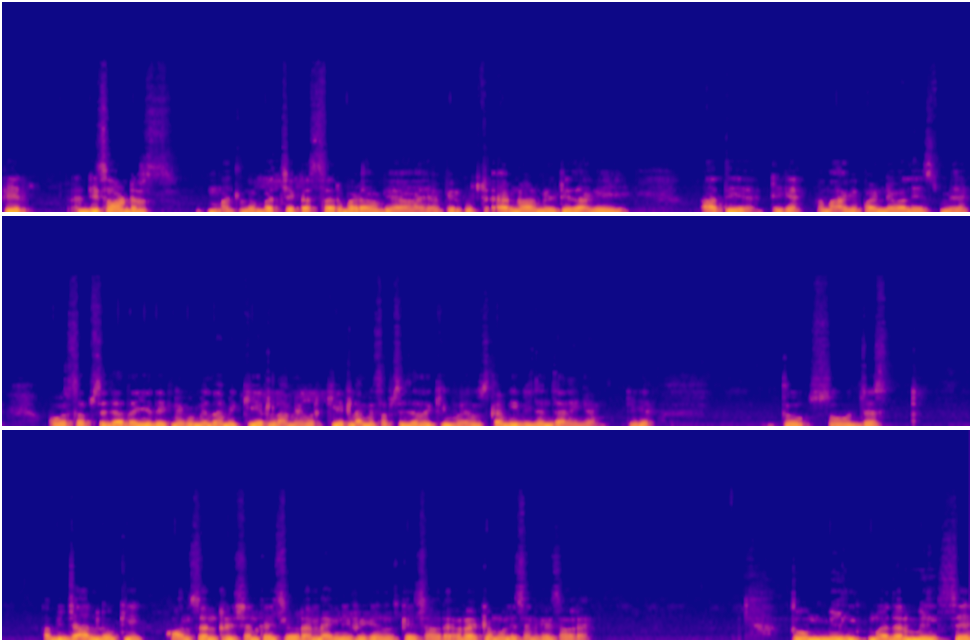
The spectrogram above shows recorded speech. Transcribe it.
फिर डिसऑर्डर्स मतलब बच्चे का सर बड़ा हो गया, या फिर कुछ एबनॉर्मलिटीज़ आ गई आती है, ठीक है? हम आगे पढ़ने वाले इसमें, और सबसे ज़्यादा ये देखने को मिलता है हमें केरला में, और केरला में सबसे ज़्यादा क्यों है, उसका भी रीज़न जानेंगे हम, ठीक है? तो सो जस्ट अभी जान लो कि कॉन्सेंट्रेशन कैसे हो रहा है मैग्नीफिकेशन कैसा हो रहा है, और एक्यूमुलेशन कैसा हो रहा है। तो मिल्क मदर मिल्क से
